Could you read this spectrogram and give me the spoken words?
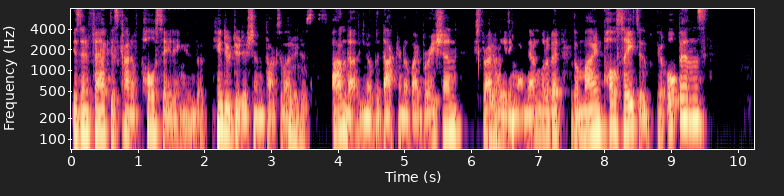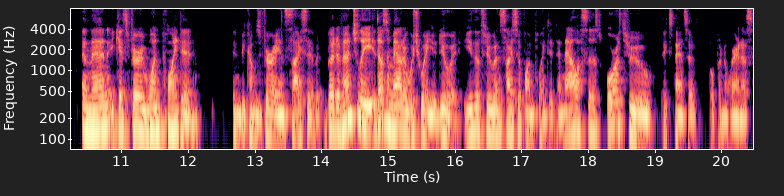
is in fact this kind of pulsating. And the Hindu tradition talks about mm-hmm. it as spanda, you know, the doctrine of vibration, extrapolating yeah. on that a little bit. The mind pulsates, it, it opens, and then it gets very one pointed and becomes very incisive. But eventually, it doesn't matter which way you do it, either through incisive one pointed analysis or through expansive open awareness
